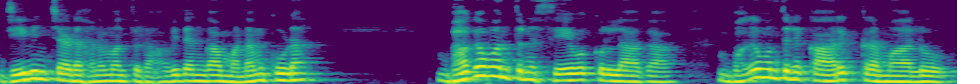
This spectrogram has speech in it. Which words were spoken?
జీవించాడు హనుమంతుడు ఆ విధంగా మనం కూడా? భగవంతుని సేవకుల్లాగా భగవంతుని కార్యక్రమాలు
